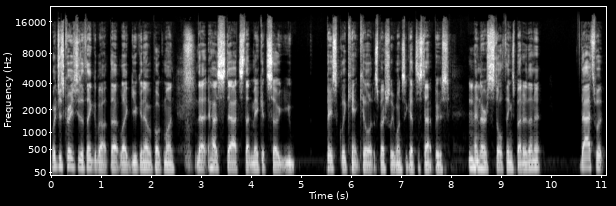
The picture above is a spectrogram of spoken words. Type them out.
which is crazy to think about. That like you can have a Pokemon that has stats that make it so you basically can't kill it, especially once it gets a stat boost, Mhm. and there's still things better than it. That's what.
